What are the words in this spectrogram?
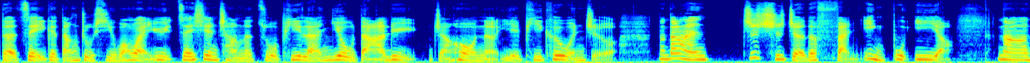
的这一个党主席王婉玉在现场呢，左披蓝右打绿，然后呢也批柯文哲。那当然支持者的反应不一啊。那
